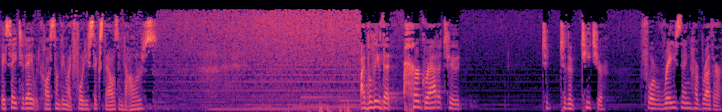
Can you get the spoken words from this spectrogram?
They say today it would cost something like $46,000. I believe that her gratitude to, to the teacher for raising her brother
